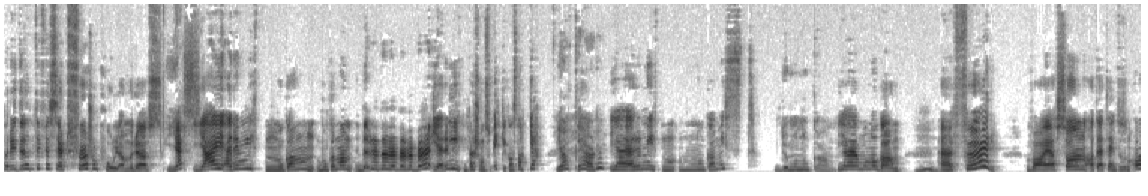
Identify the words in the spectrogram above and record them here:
har identifisert før som polyamorøs. Yes! Jeg er en liten mogan... mogan Jeg er en liten person som ikke kan snakke. Ja, det er du. Jeg er en liten monogamist. Du er monogam. Jeg er monogam. Mm. Eh, før var jeg sånn at jeg tenkte sånn, å,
